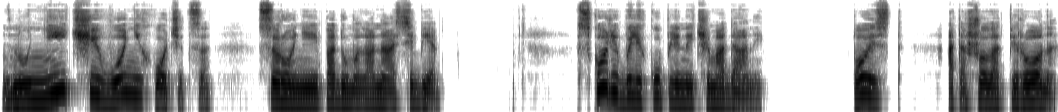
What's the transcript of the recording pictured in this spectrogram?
Ну, ничего не хочется, с иронией подумала она о себе. Вскоре были куплены чемоданы. Поезд отошел от перрона.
